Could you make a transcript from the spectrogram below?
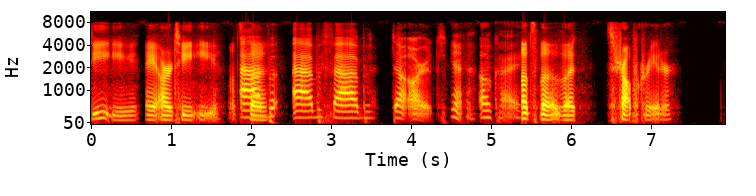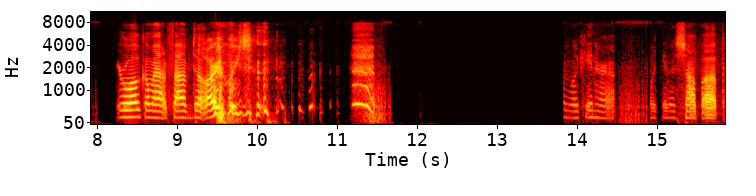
D-E-A-R-T-E. That's Ab the, Ab Fab Da Art. yeah, Okay. that's the, the shop creator. You're welcome at Fab da art. I'm looking her up, looking the shop up.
